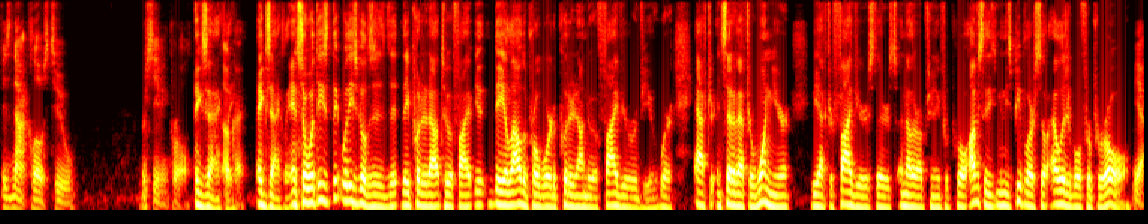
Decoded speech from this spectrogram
is not close to receiving parole. Exactly. Okay. Exactly. And so what these what these bills is that they put it out to a five. They allow the parole board to put it onto a five year review, where after instead of after one year, be after five years, there's another opportunity for parole. Obviously, I mean, these people are still eligible for parole. Yeah.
